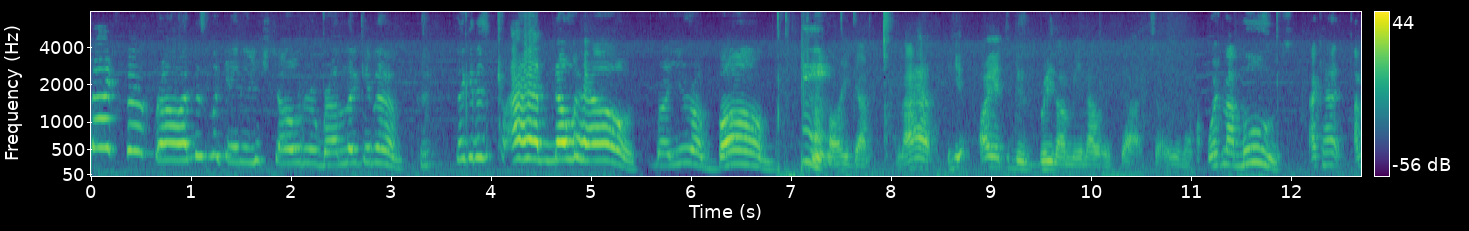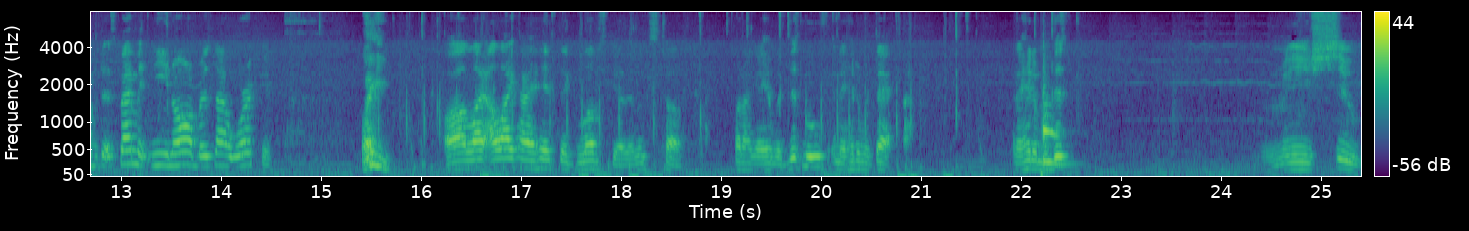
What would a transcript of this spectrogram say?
Knocked him, bro. I just look at his shoulder, bro. Look at him. Look at this. I had no health, bro. You're a bum. oh, he got. I had. He, all you had to do is breathe on me, and I would have died. So you know. Where's my moves? I can't. I'm spamming E and R, but it's not working. Wait. Oh, I like. I like how I hit the gloves together. It looks tough. But I got hit with this move, and I hit him with that. And I hit him with this. I mean, shoot.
